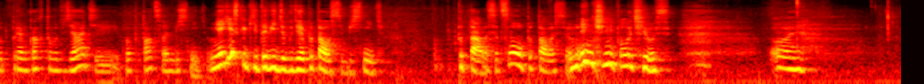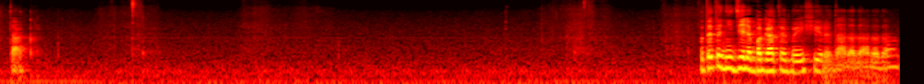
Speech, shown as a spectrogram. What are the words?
вот прям как-то вот взять и попытаться объяснить. У меня есть какие-то видео, где я пыталась объяснить? Пыталась, от слова пыталась, у меня ничего не получилось. Ой. Так. Вот эта неделя богатая на эфиры, да-да-да-да-да.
